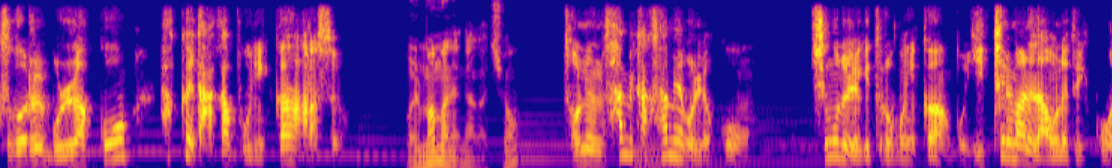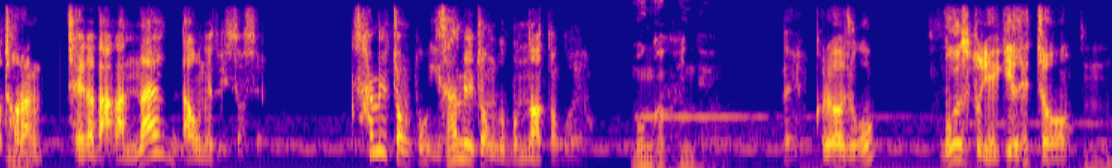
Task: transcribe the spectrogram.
그거를 몰랐고 학교에 나가 보니까 알았어요. 얼마 만에 나갔죠? 저는 3일 딱 3일 걸렸고 친구들 얘기 들어보니까 뭐 이틀 만에 나온 애도 있고 저랑 제가 나간 날 나온 애도 있었어요. 3일 정도? 2, 3일 정도 못 나왔던 거예요. 뭔가가 있네요. 네. 그래가지고 모여서 또 얘기를 했죠. 음.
